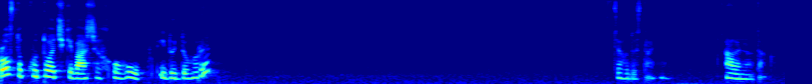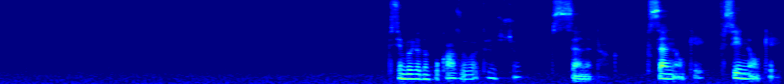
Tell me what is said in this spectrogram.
просто куточки ваших губ ідуть догори, цього достатньо. Але не отак. Всім виглядом показувати, що все не так, все не окей, всі не окей.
